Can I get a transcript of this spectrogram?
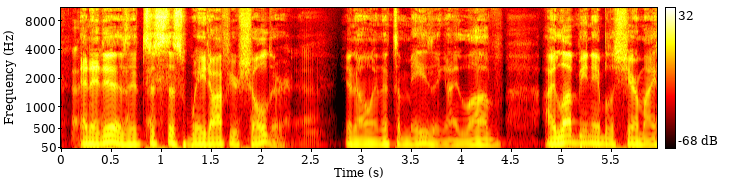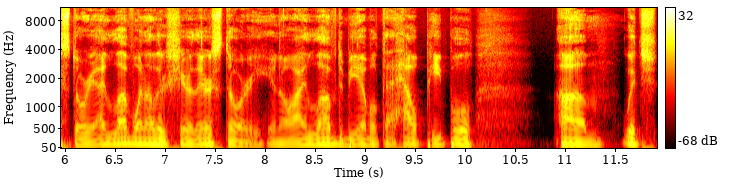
and it is. It's just this weight off your shoulder, you know, and it's amazing. I love. I love being able to share my story. I love when others share their story. You know, I love to be able to help people, um, which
